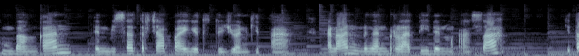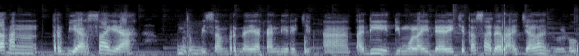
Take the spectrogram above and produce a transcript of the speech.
kembangkan dan bisa tercapai gitu tujuan kita. Karena kan dengan berlatih dan mengasah, kita akan terbiasa ya untuk bisa memberdayakan diri kita. Tadi dimulai dari kita sadar aja lah dulu.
